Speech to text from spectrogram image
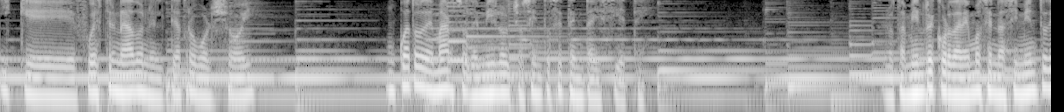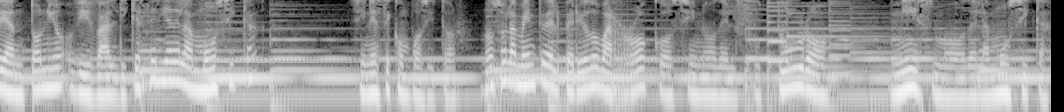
y que fue estrenado en el Teatro Bolshoi un 4 de marzo de 1877. Pero también recordaremos el nacimiento de Antonio Vivaldi. ¿Qué sería de la música sin este compositor? No solamente del periodo barroco, sino del futuro mismo de la música.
